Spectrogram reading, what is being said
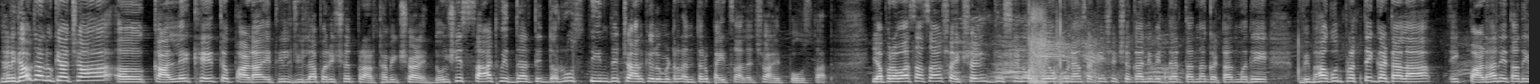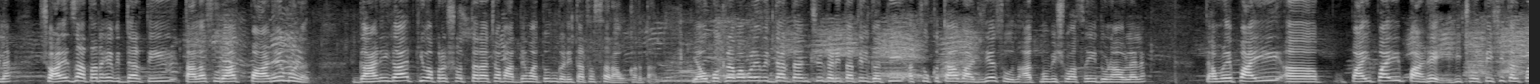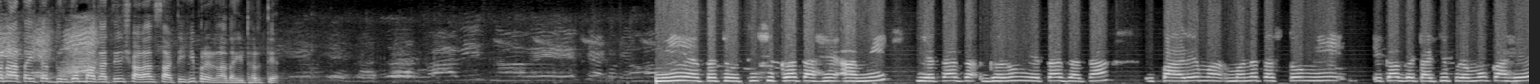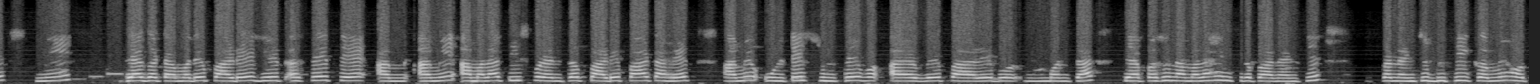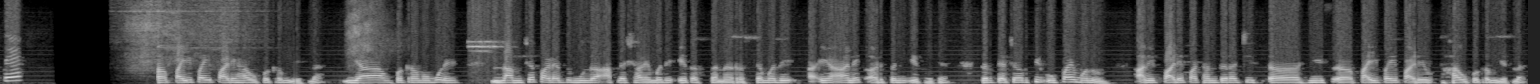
धडगाव तालुक्याच्या कालेखेत पाडा येथील जिल्हा परिषद प्राथमिक शाळेत दोनशे साठ विद्यार्थी दररोज तीन ते चार किलोमीटर अंतर पायी चालत शाळेत पोहोचतात. या प्रवासाचा शैक्षणिक दृष्टीने उपयोग होण्यासाठी शिक्षकांनी विद्यार्थ्यांना गटांमध्ये विभागून प्रत्येक गटाला एक पाढा नेता दिला शाळेत जाताना हे विद्यार्थी तालासुरात पाढे म्हणत गाणी गात किंवा प्रश्नोत्तराच्या माध्यमातून गणिताचा सराव करतात. या उपक्रमामुळे विद्यार्थ्यांची गणितातील गती अचूकता वाढली असून आत्मविश्वासही दुणावलेला आहे. त्यामुळे पायी पायी पायी पाढे ही छोटीशी कल्पना आता इतर दुर्गम भागातील शाळांसाठीही प्रेरणादायी ठरते. मी आता चौथी शिकत आहे. आम्ही येता घरून येता जाता पाळे म्हणत असतो. मी एका गटाची प्रमुख आहे. मी त्या गटामध्ये पाडे घेत असते ते आम- आम्ही आम्हाला तीस पर्यंत पाडे पाठ आहेत. आम्ही उलटे सुलटे व आडवे पाडे म्हणतात. त्यापासून आम्हाला हिंस्र प्राण्यांची प्राण्यांची भीती कमी होते. पायी पायी पाडे हा उपक्रम घेतला. या उपक्रमामुळे लांबच्या पाड्यातून मुलं आपल्या शाळेमध्ये येत असताना रस्त्यामध्ये अनेक अडचणी येत होत्या. तर त्याच्यावरती उपाय म्हणून आम्ही पाडे पाठांतराची ही पायी पायी पाडे हा उपक्रम घेतला.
